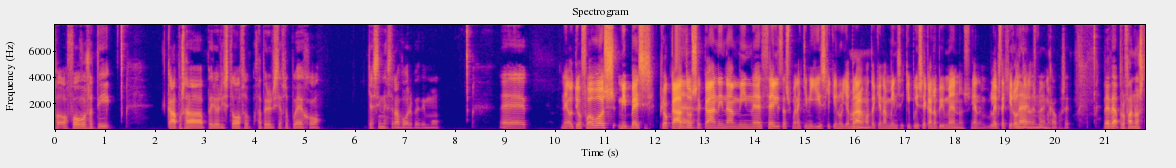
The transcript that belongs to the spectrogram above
ο φόβος ότι κάπως θα, περιοριστώ, αυτό, θα περιοριστεί αυτό που έχω κι ας είναι στραβό ρε παιδί μου. Ε, ναι, ότι ο φόβος μην πέσεις πιο κάτω ναι. σε κάνει να μην ε, θέλεις να κυνηγήσεις και καινούργια πράγματα και να μείνεις εκεί που είσαι ικανοποιημένος. Για να βλέπεις τα χειρότερα, ναι, ναι, ναι, πούμε. κάπως έτσι. Βέβαια, προφανώς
